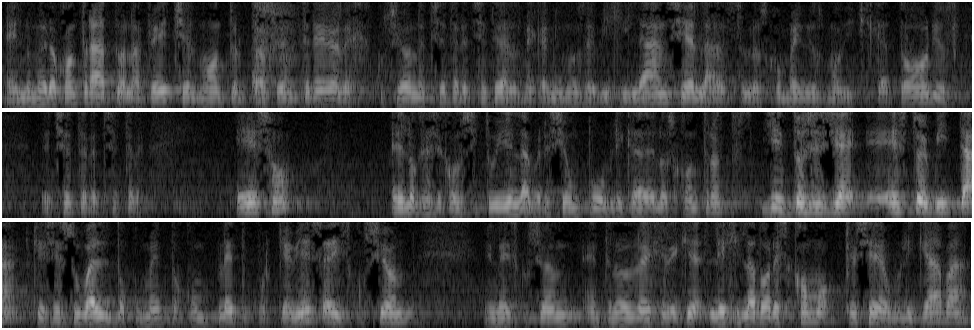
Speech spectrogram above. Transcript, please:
el número de contrato, la fecha, el monto, el plazo de entrega, la ejecución, etcétera, etcétera, los mecanismos de vigilancia, las, los convenios modificatorios, etcétera, etcétera. Eso es lo que se constituye en la versión pública de los contratos. Y entonces ya esto evita que se suba el documento completo, porque había esa discusión en la discusión entre los legisladores cómo que se obligaba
